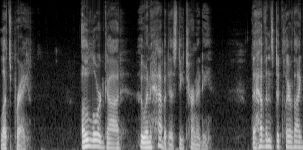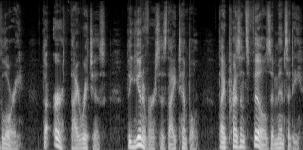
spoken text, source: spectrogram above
Let's pray. O Lord God, who inhabitest eternity, the heavens declare thy glory, the earth thy riches, the universe is thy temple, thy presence fills immensity.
